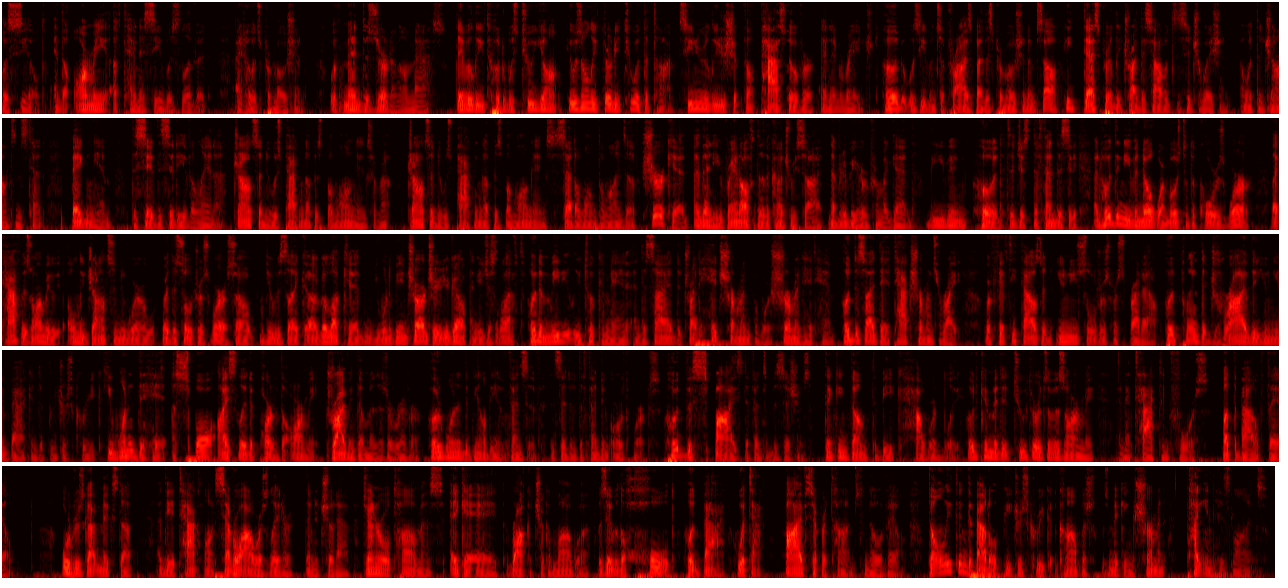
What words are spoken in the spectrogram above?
was sealed, and the Army of Tennessee was livid at Hood's promotion with men deserting en masse. They believed Hood was too young. He was only 32 at the time. Senior leadership felt passed over and enraged. Hood was even surprised by this promotion himself. He desperately tried to salvage the situation and went to Johnston's tent, begging him to save the city of Atlanta. Johnston, who was packing up his belongings around Johnston, who was packing up his belongings, said along the lines of, Sure, kid. And then he ran off into the countryside, never to be heard from again, leaving Hood to just defend the city. And Hood didn't even know where most of the corps were. Like half his army, only Johnston knew where, where the soldiers were. So he was like, uh, Good luck, kid. You want to be in charge? Here you go. And he just left. Hood immediately took command and decided to try to hit Sherman before Sherman hit him. Hood decided to attack Sherman's right, where 50,000 Union soldiers were spread out. Hood planned to drive the Union back into Preacher's Creek. He wanted to hit a small, isolated part of the army, driving them into the river. Hood wanted to be on the offensive instead of defending earthworks. Hood despised defensive positions, thinking them to be cowardly. Hood committed two thirds of his army and attacked in force, but the battle failed. Orders got mixed up, and the attack launched several hours later than it should have. General Thomas, aka the Rock of Chickamauga, was able to hold Hood back, who attacked five separate times to no avail. The only thing the Battle of Preachers Creek accomplished was making Sherman tighten his lines.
